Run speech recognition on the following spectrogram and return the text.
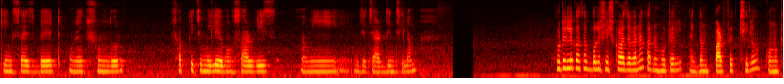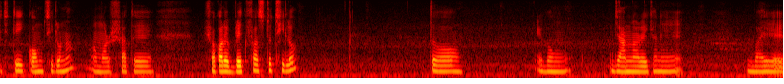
কিং সাইজ বেড অনেক সুন্দর। সব কিছু মিলে এবং সার্ভিস আমি যে চার দিন ছিলাম হোটেলের কথা বলে শেষ করা যাবে না, কারণ হোটেল একদম পারফেক্ট ছিল, কোনো কিছুতেই কম ছিল না। আমার সাথে সকালে ব্রেকফাস্টও ছিল। তো এবং জানলার এখানে বাইরের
